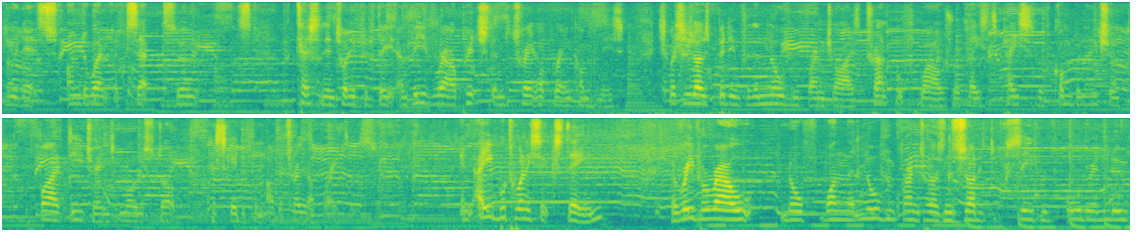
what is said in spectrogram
units underwent acceptance testing in 2015 and Vivarail pitched them to train operating companies, especially those bidding for the Northern franchise. Transport for Wales replaces Pacers with a combination of five D-Trains and rolling stock cascaded from other train operators. In April 2016, Arriva Rail North won the Northern franchise and decided to proceed with ordering new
